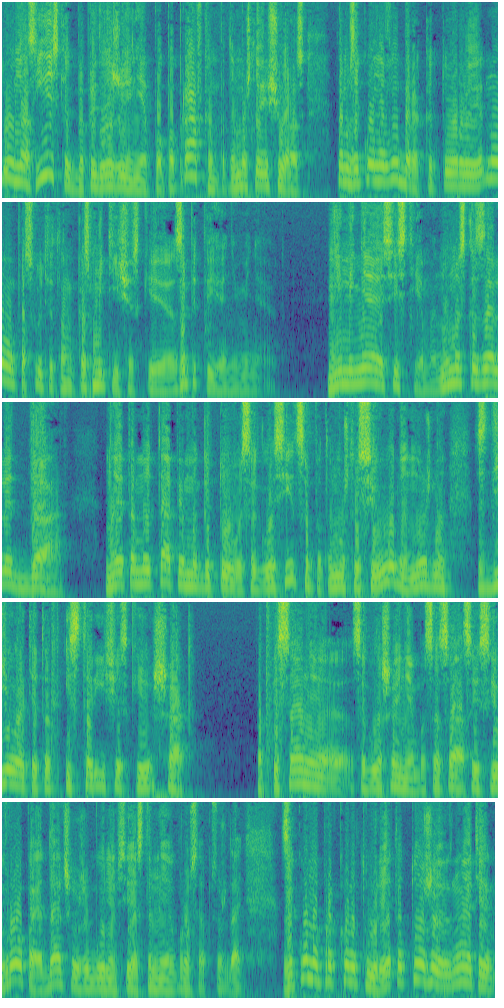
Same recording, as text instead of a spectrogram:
Ну, у нас есть как бы предложение по поправкам, потому что, еще раз, там законы о выборах, которые, ну, по сути, там косметические, запятые они меняют, не меняя системы. Но мы сказали да. На этом этапе мы готовы согласиться, потому что сегодня нужно сделать этот исторический шаг подписание э, соглашения об ассоциации с Европой, а дальше уже будем все остальные вопросы обсуждать. Закон о прокуратуре – это тоже, знаете,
